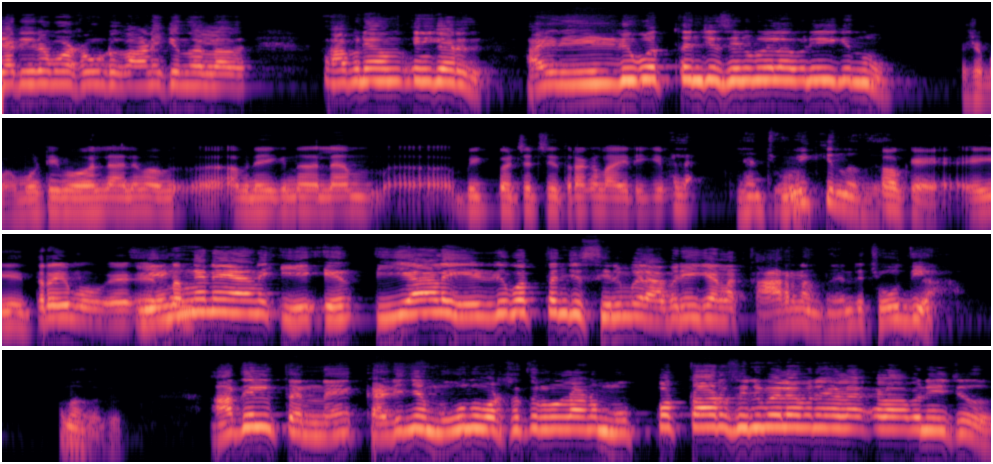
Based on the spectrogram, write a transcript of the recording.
ശരീരഭാഷ കൊണ്ട് കാണിക്കുന്നല്ലാതെ അവനെ എനിക്കറിയത്തില്ല. അയാൾ എഴുപത്തഞ്ച് സിനിമയിൽ അഭിനയിക്കുന്നു. പക്ഷെ മമ്മൂട്ടി മോഹൻലാലും അഭിനയിക്കുന്നതെല്ലാം ബിഗ് ബഡ്ജറ്റ് ചിത്രങ്ങളായിരിക്കും. അല്ല ഞാൻ ചോദിക്കുന്നത് ഓക്കെ. ഇത്രയും എങ്ങനെയാണ് ഇയാൾ ഇയാളെ എഴുപത്തഞ്ച് സിനിമയിൽ അഭിനയിക്കാനുള്ള കാരണം? എന്താ എന്റെ ചോദ്യമാണ് അതിൽ തന്നെ കഴിഞ്ഞ മൂന്ന് വർഷത്തിനുള്ളിലാണ് മുപ്പത്താറ് സിനിമയിൽ അവനെ അഭിനയിച്ചത്.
